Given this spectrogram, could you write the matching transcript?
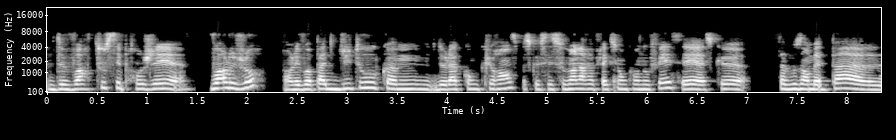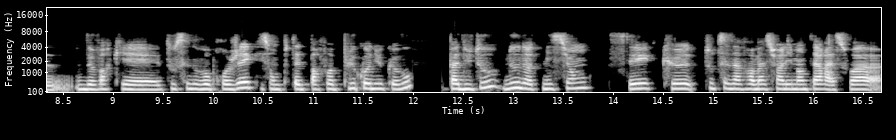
de voir tous ces projets voir le jour. On les voit pas du tout comme de la concurrence parce que c'est souvent la réflexion qu'on nous fait, c'est est-ce que ça vous embête pas de voir qu'il y ait tous ces nouveaux projets qui sont peut-être parfois plus connus que vous? Pas du tout. Nous, notre mission, c'est que toutes ces informations alimentaires elles soient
